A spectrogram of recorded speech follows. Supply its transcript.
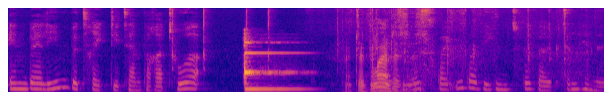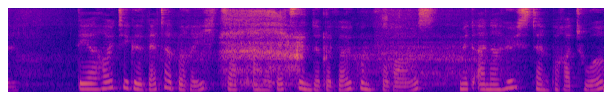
In Berlin beträgt die Temperatur Das meint es. Celsius bei überwiegend bewölktem Himmel. Der heutige Wetterbericht sagt eine wechselnde Bewölkung voraus, mit einer Höchsttemperatur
